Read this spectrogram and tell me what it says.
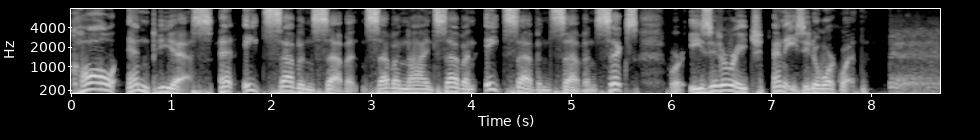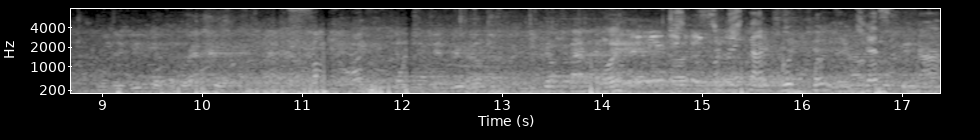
Call NPS at 877 797 8776. We're easy to reach and easy to work with. not good, they're just not.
